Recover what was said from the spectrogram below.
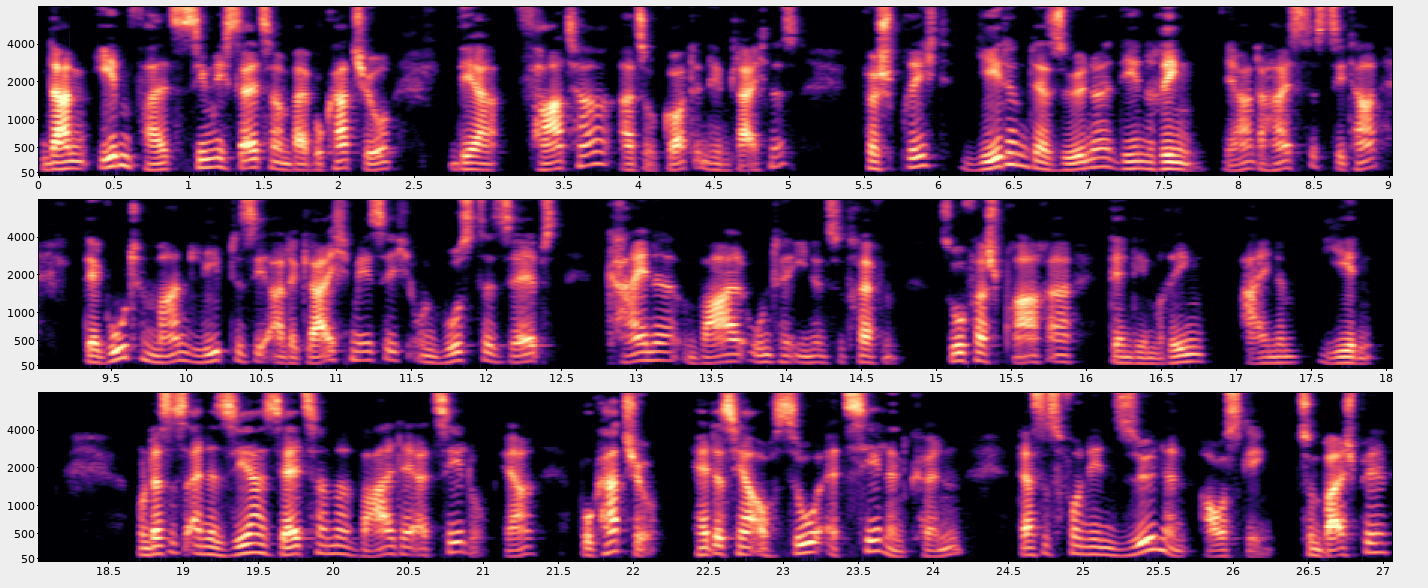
Dann ebenfalls ziemlich seltsam bei Boccaccio, der Vater, also Gott in dem Gleichnis, verspricht jedem der Söhne den Ring. Ja, da heißt es, Zitat, der gute Mann liebte sie alle gleichmäßig und wusste selbst keine Wahl unter ihnen zu treffen. So versprach er denn dem Ring einem jeden. Und das ist eine sehr seltsame Wahl der Erzählung, ja. Boccaccio hätte es ja auch so erzählen können, dass es von den Söhnen ausging. Zum Beispiel,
